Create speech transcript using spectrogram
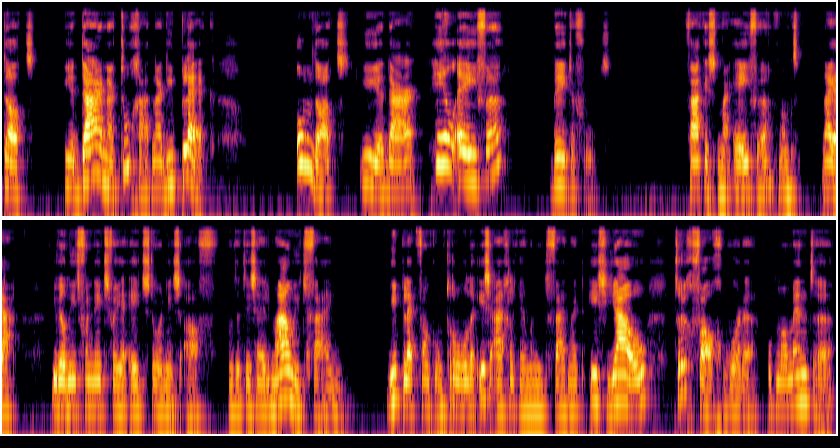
dat je daar naartoe gaat, naar die plek, omdat je je daar heel even beter voelt. Vaak is het maar even, want nou ja, je wil niet voor niks van je eetstoornis af. Want het is helemaal niet fijn. Die plek van controle is eigenlijk helemaal niet fijn, maar het is jouw terugval geworden op momenten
